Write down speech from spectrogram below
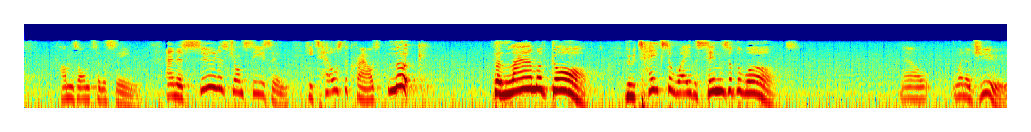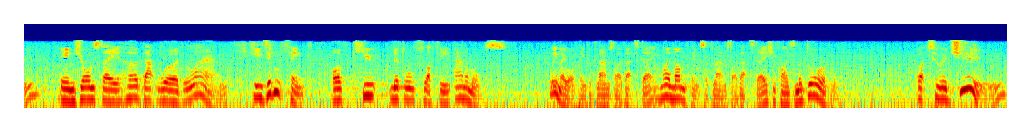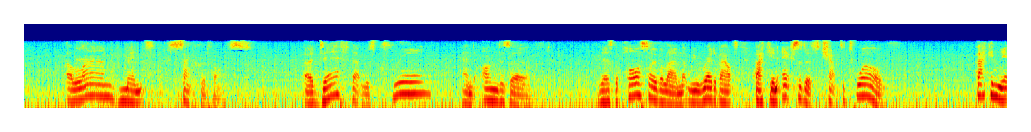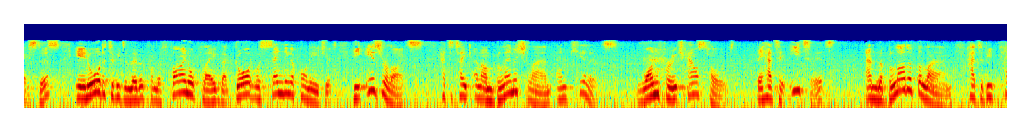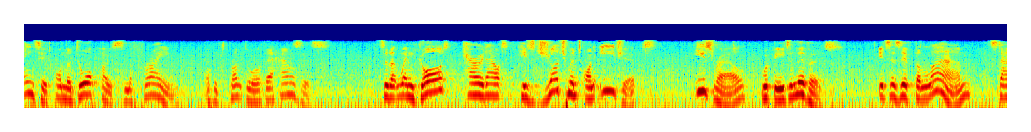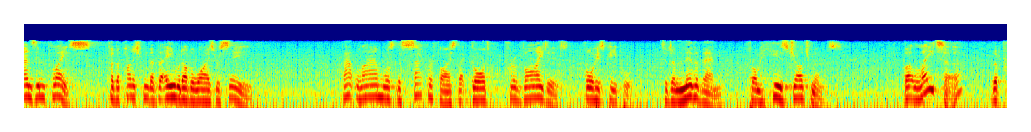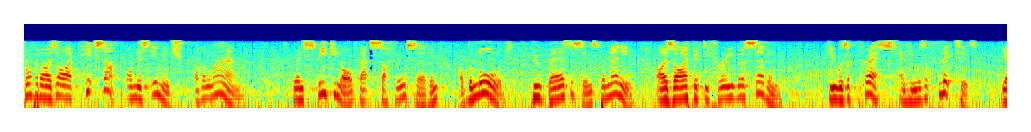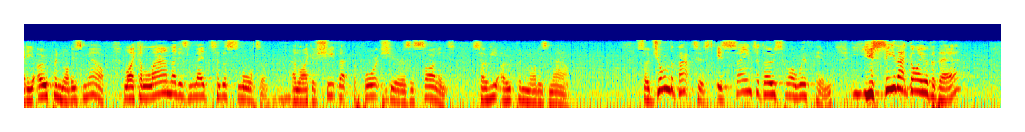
comes onto the scene. And as soon as John sees him, he tells the crowds, Look, the Lamb of God who takes away the sins of the world. Now, when a Jew in John's day heard that word lamb, he didn't think of cute little fluffy animals. We may well think of lambs like that today. My mum thinks of lambs like that today. She finds them adorable. But to a Jew, a lamb meant sacrifice, a death that was cruel and undeserved. There's the Passover lamb that we read about back in Exodus chapter 12. Back in the Exodus, in order to be delivered from the final plague that God was sending upon Egypt, the Israelites had to take an unblemished lamb and kill it, one for each household. They had to eat it and the blood of the lamb had to be painted on the doorposts and the frame of the front door of their houses. So that when God carried out his judgment on Egypt, Israel would be delivered. It's as if the lamb stands in place for the punishment that they would otherwise receive. That lamb was the sacrifice that God provided for his people to deliver them from his judgment. But later, the prophet Isaiah picks up on this image of a lamb when speaking of that suffering servant of the Lord who bears the sins for many. Isaiah 53, verse 7. He was oppressed and he was afflicted, yet he opened not his mouth. Like a lamb that is led to the slaughter, and like a sheep that before its shearers is silent, so he opened not his mouth. So John the Baptist is saying to those who are with him, You see that guy over there?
